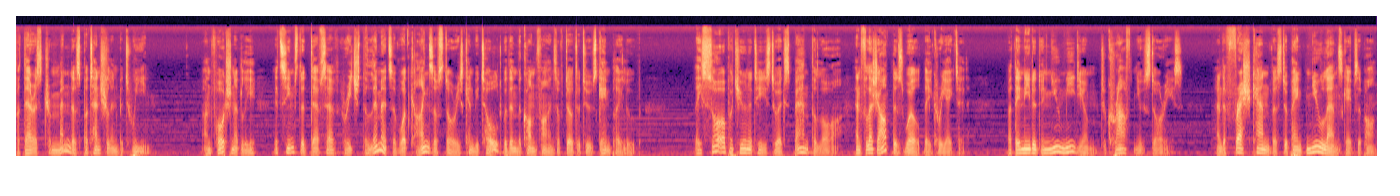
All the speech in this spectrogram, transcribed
But there is tremendous potential in between. Unfortunately, it seems the devs have reached the limits of what kinds of stories can be told within the confines of Dota 2's gameplay loop. They saw opportunities to expand the lore and flesh out this world they created but they needed a new medium to craft new stories, and a fresh canvas to paint new landscapes upon.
